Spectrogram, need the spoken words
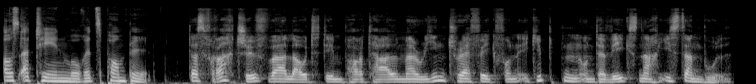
Aus Athen Moritz Pompel. Das Frachtschiff war laut dem Portal Marine Traffic von Ägypten unterwegs nach Istanbul.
